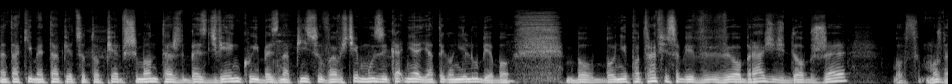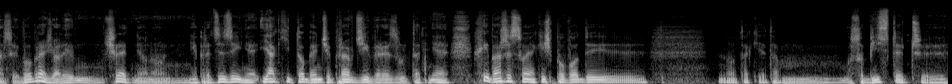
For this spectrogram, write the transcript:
Na takim etapie, co to pierwszy montaż bez dźwięku i bez napisów, a właściwie muzyka, nie, ja tego nie lubię, bo, bo, bo nie potrafię sobie wy- wyobrazić dobrze, bo można sobie wyobrazić, ale średnio, no, nieprecyzyjnie, jaki to będzie prawdziwy rezultat. Nie, chyba, że są jakieś powody no, takie tam osobiste, czy,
